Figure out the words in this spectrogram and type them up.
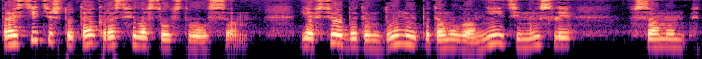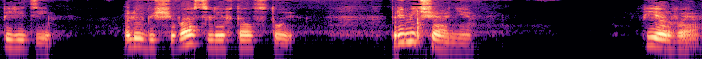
Простите, что так расфилософствовал сам. Я все об этом думаю, потому во мне эти мысли в самом впереди. Любящий вас Лев Толстой. Примечание. Первое.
